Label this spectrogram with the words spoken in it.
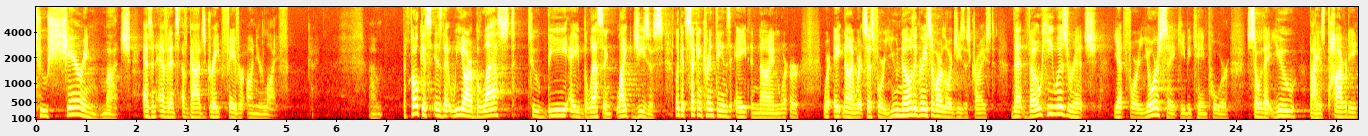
to sharing much as an evidence of God's great favor on your life. Um, the focus is that we are blessed to be a blessing, like Jesus. Look at 2 Corinthians 8 and 9, where, or where 8 9, where it says, For you know the grace of our Lord Jesus Christ, that though he was rich, yet for your sake he became poor, so that you, by his poverty,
